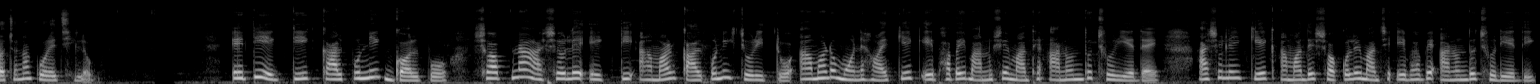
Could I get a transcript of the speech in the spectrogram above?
রচনা করেছিল। এটি একটি কাল্পনিক গল্প। স্বপ্না আসলে একটি আমার কাল্পনিক চরিত্র। আমারও মনে হয় কেক এভাবেই মানুষের মাঝে আনন্দ ছড়িয়ে দেয়। আসলে কেক আমাদের সকলের মাঝে এভাবে আনন্দ ছড়িয়ে দিক।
